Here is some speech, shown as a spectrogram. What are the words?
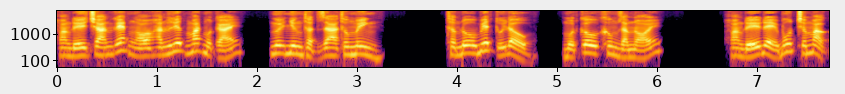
Hoàng đế chán ghét ngó hắn liếc mắt một cái, ngươi nhưng thật ra thông minh. Thẩm đô biết túi đầu, một câu không dám nói. Hoàng đế để bút chấm mặc,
